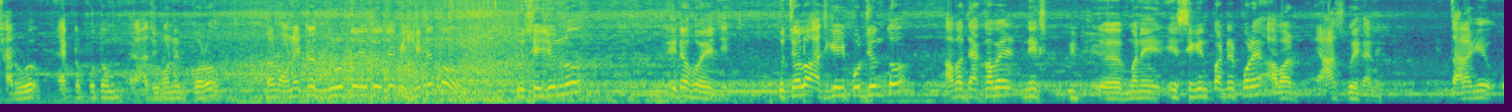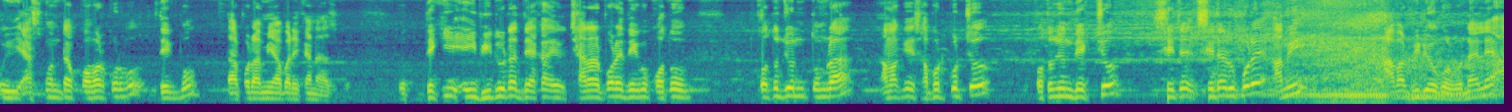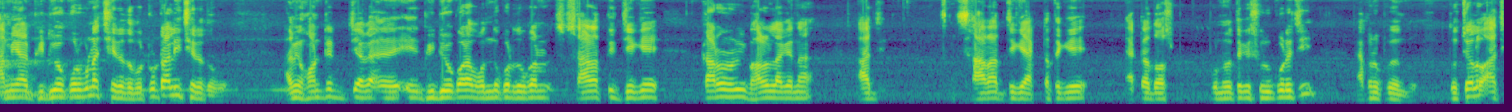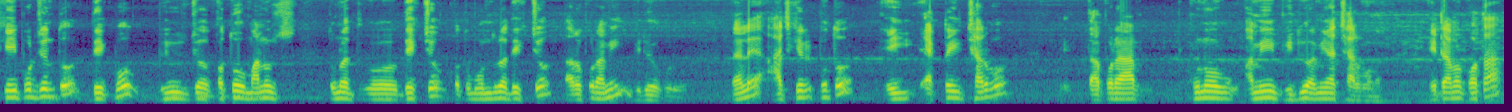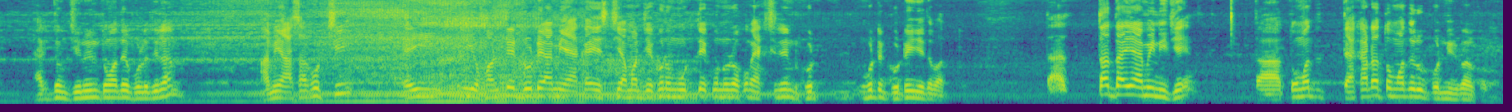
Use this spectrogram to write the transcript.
ছাড়বো একটা প্রথম আজ অনেক বড় কারণ অনেকটা দূরত্ব যেতে হচ্ছে আমি হেঁটে তো তো সেই জন্য এটা হয়েছে। তো চলো আজকে এই পর্যন্ত, আবার দেখা হবে নেক্সট মানে সেকেন্ড পার্টের পরে আবার আসব এখানে। তার আগে ওই অ্যাসমনটা কভার করব, দেখব, তারপর আমি আবার এখানে আসব। তো দেখি এই ভিডিওটা দেখা, ছাড়ার পরে দেখব কত, কতজন তোমরা আমাকে সাপোর্ট করছ, কতজন দেখছ। সেটা সেটার উপরে আমি আবার ভিডিও করব। নাহলে আমি আর ভিডিও করব না, ছেড়ে দেবো টোটালি ছেড়ে দেবো। আমি হন্টেড জায়গা এই ভিডিও করা বন্ধ করে দেবো, কারণ সারা রাত্রি জেগে কারোরই ভালো লাগে না। আজ সারা রাত জেগে একটা থেকে একটা দশ পনেরো থেকে শুরু করেছি এখনও পর্যন্ত। তো চলো আজকে এই পর্যন্ত দেখব ভিউজ কত মানুষ তোমরা দেখছ, কত বন্ধুরা দেখছ, তার উপর আমি ভিডিও করব। তাহলে আজকের মতো এই একটাই ছাড়বো। তারপরে আর কোনো আমি ভিডিও আমি আর ছাড়বো না। এটা আমার কথা, একদম জেনুইন তোমাদের বলে দিলাম। আমি আশা করছি এই এই হন্টেড রোডে আমি একা এসেছি, আমার যে কোনো মুহূর্তে কোনো রকম অ্যাক্সিডেন্ট ঘটে ঘটেই যেতে পারত। তা, তার দায়ী আমি নিজে। তা তোমাদের, দেখাটা তোমাদের উপর নির্ভর করে।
